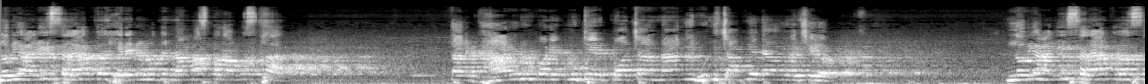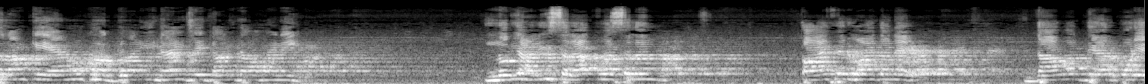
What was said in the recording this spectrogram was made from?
নবী আলী সালাম হেরেমের মধ্যে নামাজ পড়া অবস্থা। তার ঘাড়ের উপরে উটের পচা নারী ভুড়ি চাপিয়ে দেওয়া হয়েছিল। নবী আলী সালামকে এমন কোন গালি নাই যে গালি দেওয়া হয় নাই। নবী আলী সালাম তাইফের ময়দানে দাওয়াত দেওয়ার পরে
